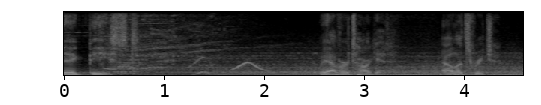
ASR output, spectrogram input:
Big beast. We have our target. Now let's reach it.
